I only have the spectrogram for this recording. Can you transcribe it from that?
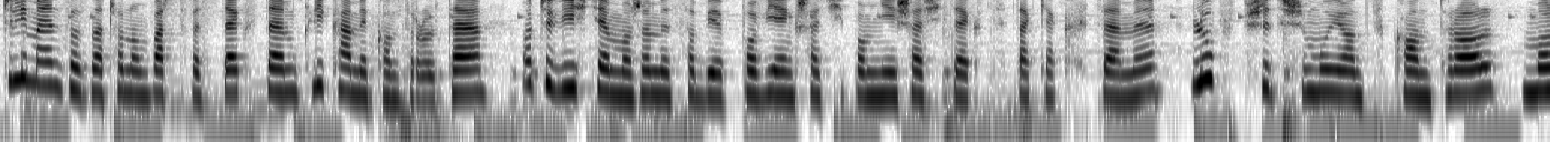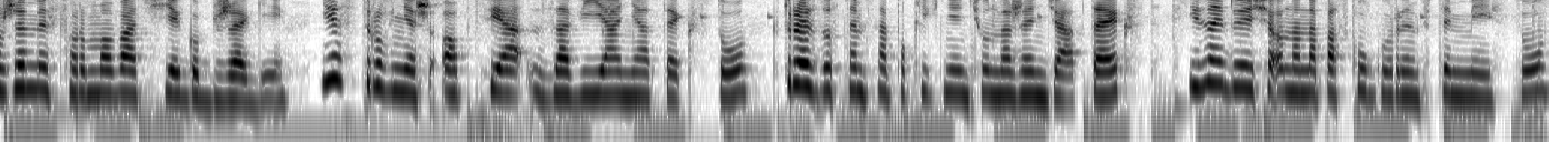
czyli mając zaznaczoną warstwę z tekstem, klikamy Ctrl T. Oczywiście możemy sobie powiększać i pomniejszać tekst tak jak chcemy, lub przytrzymując Ctrl możemy formować jego brzegi. Jest również opcja zawijania tekstu, która jest dostępna po kliknięciu narzędzia tekst i znajduje się ona na pasku górnym w tym miejscu.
